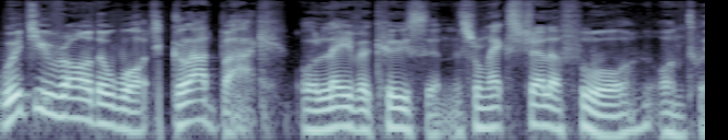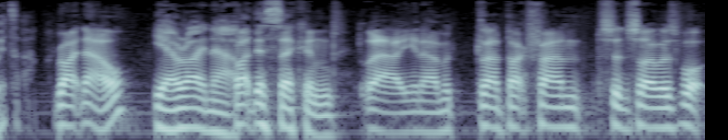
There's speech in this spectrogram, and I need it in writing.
Would you rather watch Gladbach or Leverkusen? It's from Extrella Four on Twitter. Right now, Yeah, right now. right this second, well, you know, I'm a Gladbach fan since I was what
